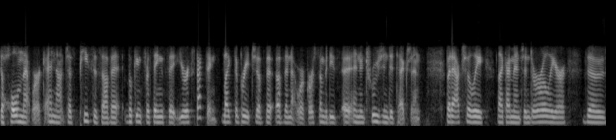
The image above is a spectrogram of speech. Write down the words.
the whole network and not just pieces of it, looking for things that you're expecting, like the breach of the of the network or somebody's uh, an intrusion detection. But actually, like I mentioned earlier, those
